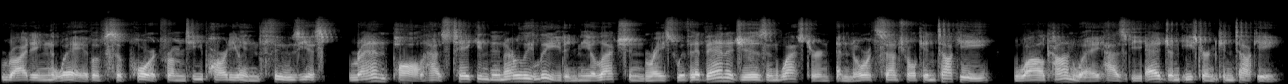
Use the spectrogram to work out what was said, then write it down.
Riding a wave of support from Tea Party enthusiasts, Rand Paul has taken an early lead in the election race with advantages in western and north central Kentucky, while Conway has the edge in eastern Kentucky.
